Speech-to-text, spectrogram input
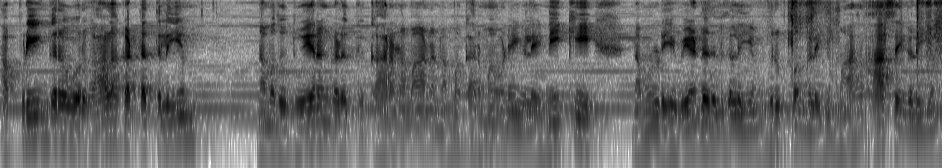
அப்படிங்கிற ஒரு காலகட்டத்திலையும் நமது துயரங்களுக்கு காரணமான நம்ம கர்ம வினைகளை நீக்கி நம்மளுடைய வேண்டுதல்களையும் விருப்பங்களையும் ஆசைகளையும்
